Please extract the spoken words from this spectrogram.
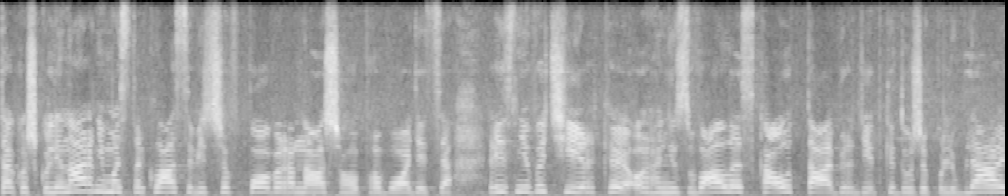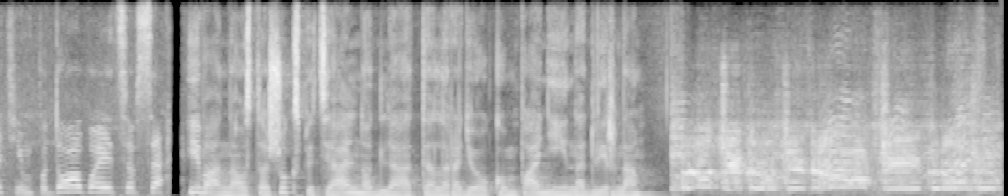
Також кулінарні майстер-класи від шеф-повара нашого проводяться. Різні вечірки, організували скаут-табір. Дітки дуже полюбляють, їм подобається все. Іванна Осташук спеціально для телерадіокомпанії Надвірна. microfone.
